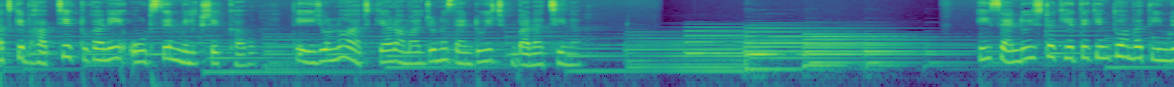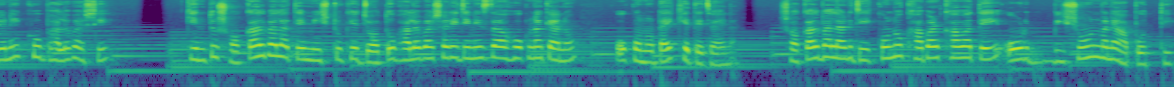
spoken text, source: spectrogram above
আজকে ভাবছি একটুখানি ওটসের মিল্কশেক খাব। তো এই জন্য আজকে আর আমার জন্য স্যান্ডউইচ বানাচ্ছি না। এই স্যান্ডউইচটা খেতে কিন্তু আমরা তিনজনেই খুব ভালোবাসি। কিন্তু সকালবেলাতে মিষ্টুকে যত ভালোবাসারই জিনিস দেওয়া হোক না কেন, ও কোনোটাই খেতে চায় না। সকালবেলার যে কোনো খাবার খাওয়াতেই ওর ভীষণ মানে আপত্তি।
